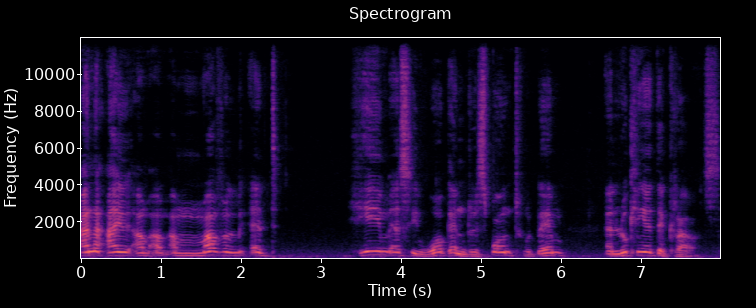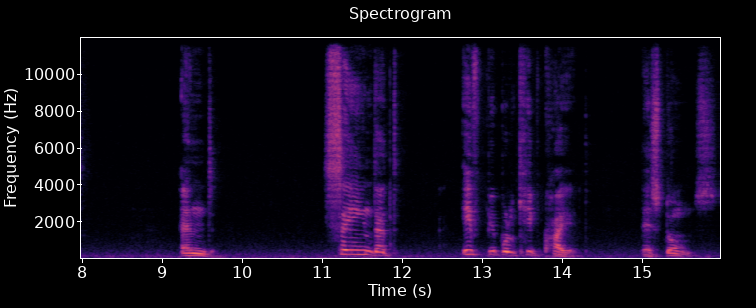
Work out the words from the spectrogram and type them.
And I am marvel at him as he walk and respond to them and looking at the crowds and saying that if people keep quiet, the stones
